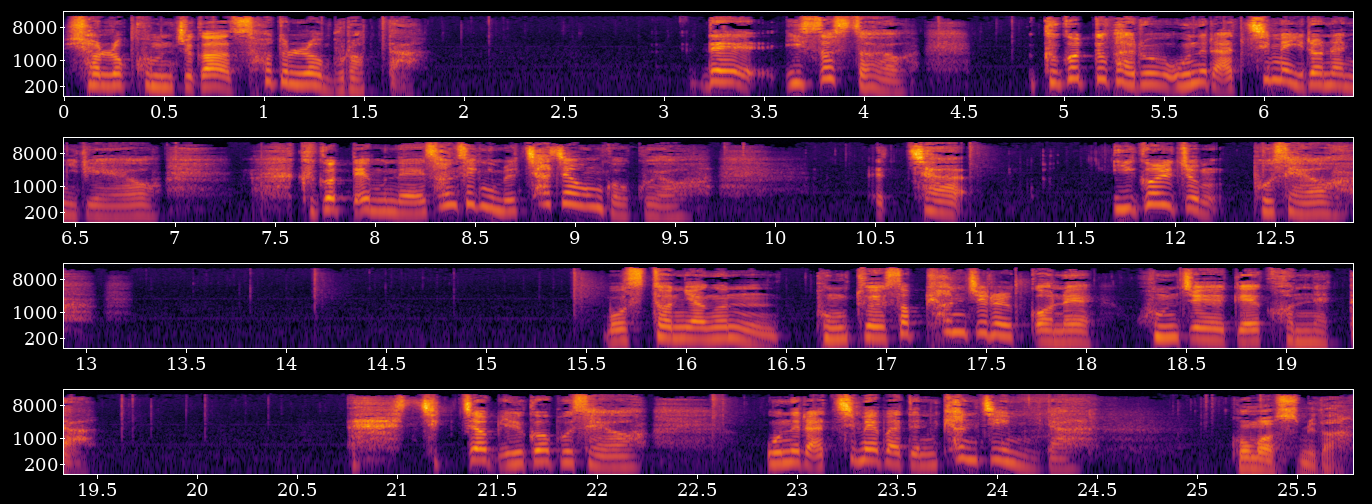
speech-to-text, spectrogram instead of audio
셜록 홈즈가 서둘러 물었다. 네, 있었어요. 그것도 바로 오늘 아침에 일어난 일이에요. 그것 때문에 선생님을 찾아온 거고요. 자, 이걸 좀 보세요. 모스턴 양은 봉투에서 편지를 꺼내 홈즈에게 건넸다. 직접 읽어보세요. 오늘 아침에 받은 편지입니다. 고맙습니다.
